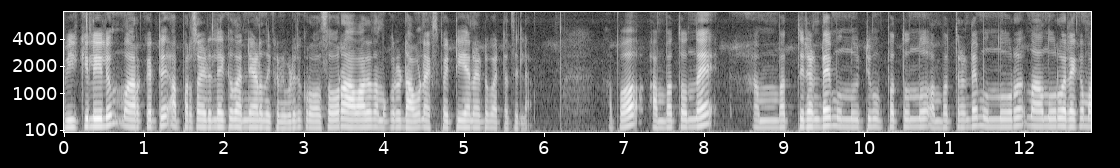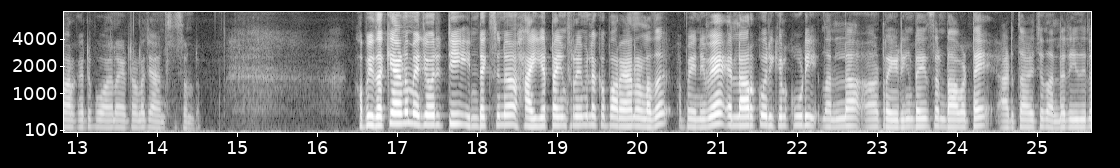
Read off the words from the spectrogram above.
വീക്കിലിയിലും മാർക്കറ്റ് അപ്പർ സൈഡിലേക്ക് തന്നെയാണ് നിൽക്കുന്നത്. ഇവിടെ ഒരു ക്രോസ് ഓവർ ആവാതെ നമുക്കൊരു ഡൗൺ എക്സ്പെക്റ്റ് ചെയ്യാനായിട്ട് പറ്റത്തില്ല. അപ്പോൾ അമ്പത്തൊന്ന് അമ്പത്തിരണ്ട് മുന്നൂറ്റി മുപ്പത്തൊന്ന് അമ്പത്തിരണ്ട് മുന്നൂറ് നാനൂറ് വരെയൊക്കെ മാർക്കറ്റ് പോകാനായിട്ടുള്ള ചാൻസസ് ഉണ്ട്. അപ്പോൾ ഇതൊക്കെയാണ് മെജോറിറ്റി ഇൻഡെക്സിന് ഹയർ ടൈം ഫ്രെയിമിലൊക്കെ പറയാനുള്ളത്. അപ്പോൾ എനിവേ എല്ലാവർക്കും ഒരിക്കൽ കൂടി നല്ല ട്രേഡിംഗ് ഡേയ്സ് ഉണ്ടാവട്ടെ. അടുത്ത ആഴ്ച നല്ല രീതിയിൽ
